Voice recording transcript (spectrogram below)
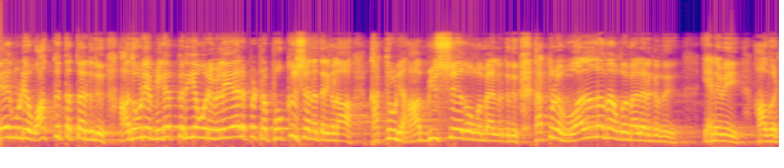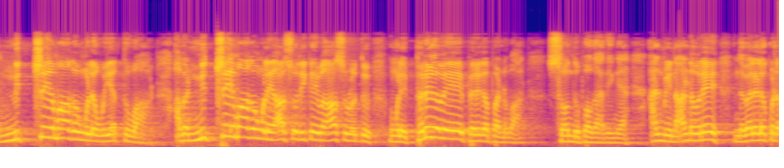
தேவனுடைய வாக்கு தத்தம் இருக்குது. அதோடைய மிகப்பெரிய ஒரு வெளியேற பெற்ற பொக்குஷம் என்ன தெரியுங்களா? கத்தருடைய அபிஷேகம் உங்க மேல இருக்குது. கத்தருடைய வல்லமை உங்க மேல இருக்குது. எனவே அவர் நிச்சயமாக உங்களை உயர்த்துவார். அவர் நிச்சயமாக உங்களை ஆஸ்வதிக்க ஆசீர்வதித்து உங்களை பெருகவே பெருக பண்ணுவார். சோர்ந்து போகாதீங்க. அன்பின் ஆண்டவரே இந்த வேலையில் கூட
